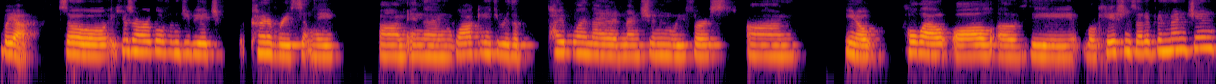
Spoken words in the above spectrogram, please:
but yeah, so here's an article from GBH kind of recently. Um, and then walking through the pipeline that I had mentioned, we first, um, you know, pull out all of the locations that have been mentioned,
